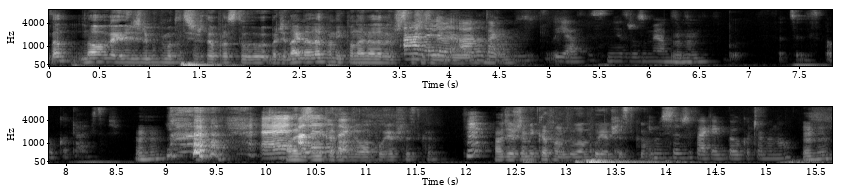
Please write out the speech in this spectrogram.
No, no, jeżeli mówimy o 2000, to po prostu będzie 9-11 i po 9-11 wszystko A, się ale- zmieniło. a, no tak, ja nie zrozumiałam, Mhm. co jest bełkotałeś coś. Mhm. E, Mam nadzieję, że ale no mikrofon tak, wyłapuje wszystko. Hmm? Mam nadzieję, że mikrofon wyłapuje wszystko. i myślę, że tak, jak bełkoczemy, no. Mhm.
